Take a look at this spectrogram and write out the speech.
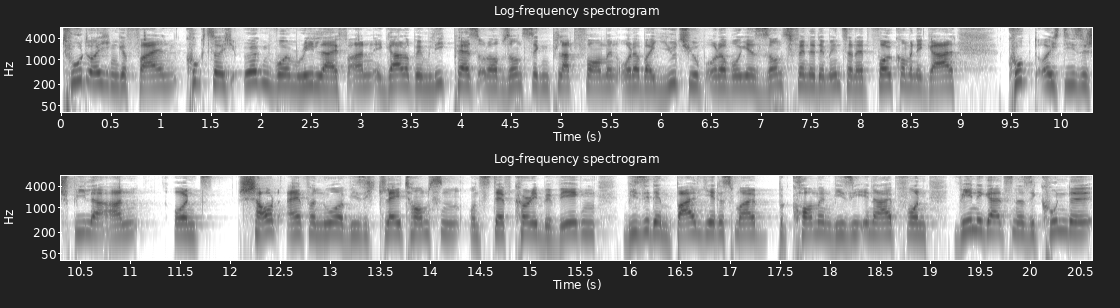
tut euch einen Gefallen, guckt es euch irgendwo im Real Life an, egal ob im League Pass oder auf sonstigen Plattformen oder bei YouTube oder wo ihr es sonst findet im Internet, vollkommen egal. Guckt euch diese Spiele an und schaut einfach nur, wie sich Clay Thompson und Steph Curry bewegen, wie sie den Ball jedes Mal bekommen, wie sie innerhalb von weniger als einer Sekunde,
